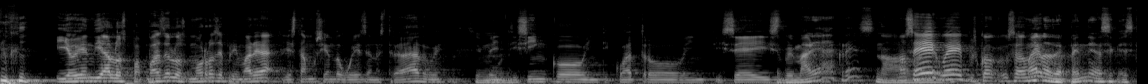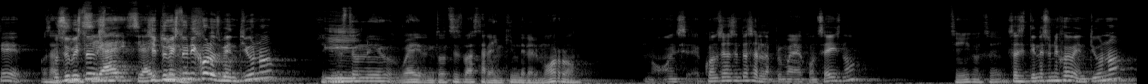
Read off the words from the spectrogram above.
y hoy en día los papás de los morros de primaria ya estamos siendo güeyes de nuestra edad, güey. Simón. 25, 24, ¿En 26. primaria, crees? No. No sé, güey, pues, o sea, Bueno, depende. Es, que, o sea, pues sí- tuviste un- sí hay- sí hay si tuviste un hijo a los 21 Si y... tuviste un hijo, güey, entonces va a estar en kinder el morro. No, ¿cuántos años entras a la primaria? Con 6, ¿no? Sí, con seis. O sea, si tienes un hijo de 21,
